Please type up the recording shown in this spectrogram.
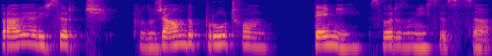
правя ресърч, продължавам да проучвам теми, свързани с а,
